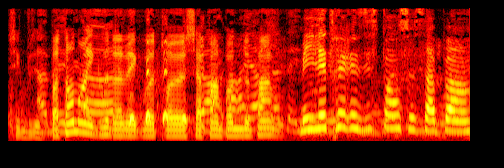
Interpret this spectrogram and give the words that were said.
C'est que vous n'êtes Ah pas ben, tendre avec, euh, votre- avec votre euh, sapin pomme de pin. Mais il est très résistant ce sapin.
